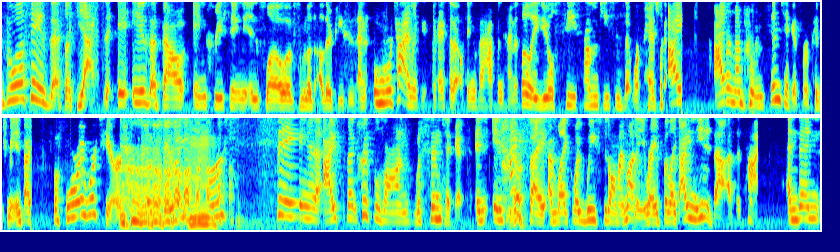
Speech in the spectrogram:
but what I'll say is this: like, yes, it is about increasing the inflow of some of those other pieces, and over time, like like I said, things that happen kind of slowly. You'll see some pieces that were pinched. Like I I remember when sim tickets were pinched me. In fact, before I worked here, the very Mm. first thing that I spent crystals on was sim tickets. And in hindsight, I'm like, well, I wasted all my money, right? But like, I needed that at the time. And then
